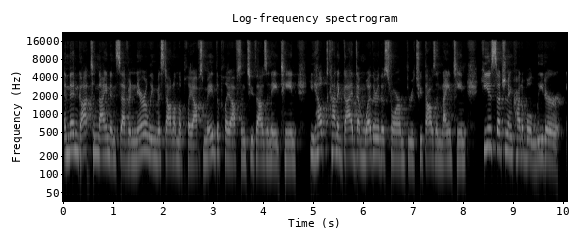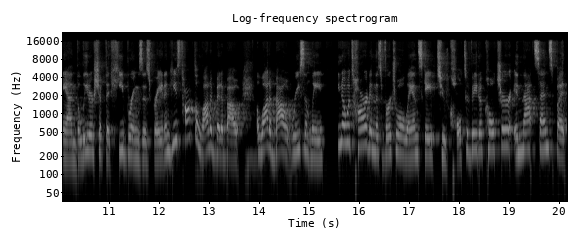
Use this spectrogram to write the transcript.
and then got to 9 and 7, narrowly missed out on the playoffs, made the playoffs in 2018. He helped kind of guide them weather the storm through 2019. He is such an incredible leader and the leadership that he brings is great. And he's talked a lot a bit about a lot about recently you know, it's hard in this virtual landscape to cultivate a culture in that sense. But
